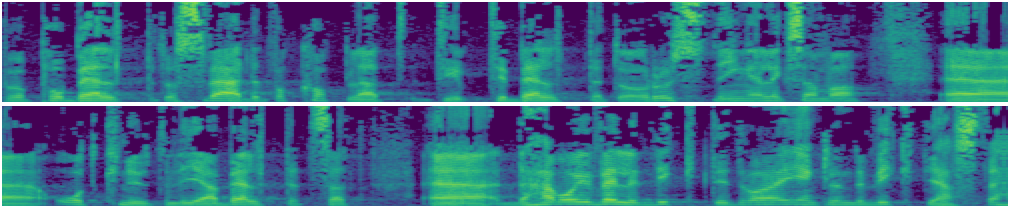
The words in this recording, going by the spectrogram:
på, på, bältet och svärdet var kopplat till, till bältet och rustningen liksom var eh, åtknuten via bältet. Så att, eh, det här var ju väldigt viktigt, det var egentligen det viktigaste.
